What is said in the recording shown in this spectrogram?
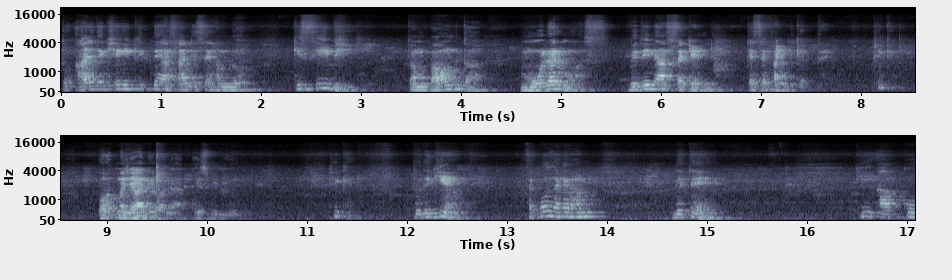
तो आज देखिए कि कितने आसानी से हम लोग किसी भी कंपाउंड का molar mass within a second कैसे फाइंड करते हैं। बहुत मज़ा आने वाला है आपको इस वीडियो में। ठीक है? तो देखिए सपोज़ अगर हम लेते हैं कि आपको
